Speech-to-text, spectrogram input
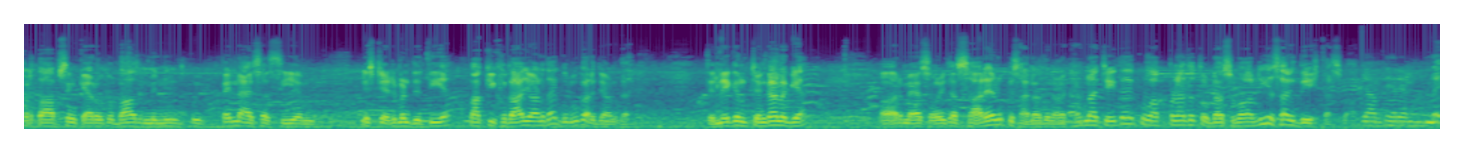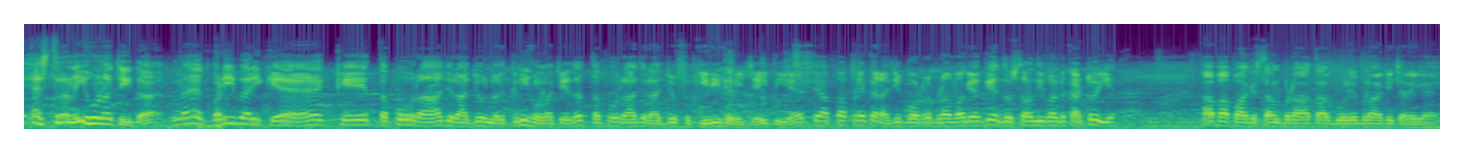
ਪ੍ਰਤਾਪ ਸਿੰਘ ਕੈਰੋ ਤੋਂ ਬਾਅਦ ਮੈਨੂੰ ਕੋਈ ਪਹਿਲਾ ਐਸਐਸਸੀਐਮ ਨੇ ਸਟੇਟਮੈਂਟ ਦਿੱਤੀ ਆ। ਬਾਕੀ ਖੁਦਾ ਜਾਣਦਾ, ਗੁਰੂ ਘਰ ਜਾਣਦਾ। ਤੇ ਲੇਕਿਨ ਚੰਗਾ ਲੱਗਿਆ। ਔਰ ਮੈਂ ਸਮਝਦਾ ਸਾਰਿਆਂ ਨੂੰ ਕਿਸਾਨਾਂ ਦੇ ਨਾਲ ਖੜਨਾ ਚਾਹੀਦਾ ਕੋਈ ਆਪਣਾ ਤਾਂ ਤੁਹਾਡਾ ਸਵਾਲ ਨਹੀਂ ਇਹ ਸਾਰੇ ਦੇਸ਼ ਦਾ ਸਵਾਲ ਨਹੀਂ ਇਸ ਤਰ੍ਹਾਂ ਨਹੀਂ ਹੋਣਾ ਚਾਹੀਦਾ। ਮੈਂ ਬੜੀ ਵਾਰੀ ਕਿਹਾ ਹੈ ਕਿ ਤਪੋ ਰਾਜ ਰਾਜੋ ਨਰਕ ਨਹੀਂ ਹੋਣਾ ਚਾਹੀਦਾ ਤਪੋ ਰਾਜ ਰਾਜੋ ਫਕੀਰੀ ਹੋਣੀ ਚਾਹੀਦੀ ਹੈ ਤੇ ਆਪਾਂ ਆਪਣੇ ਘਰਾਂ 'ਚ ਬਾਰਡਰ ਬਣਾਵਾਂਗੇ। ਅੱਗੇ ਹਿੰਦੁਸਤਾਨ ਦੀ ਵੰਡ ਘੱਟ ਹੋਈ ਹੈ। ਆਪਾਂ ਪਾਕਿਸਤਾਨ ਬਣਾਤਾ ਗੋਰੇ ਬਣਾ ਕੇ ਚਲੇ ਗਏ।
